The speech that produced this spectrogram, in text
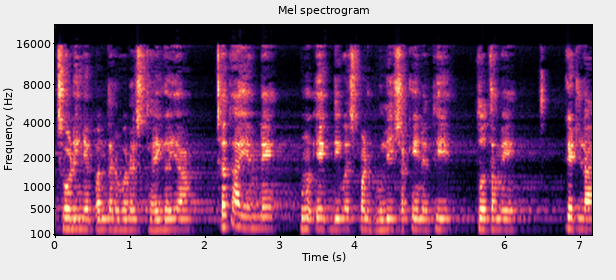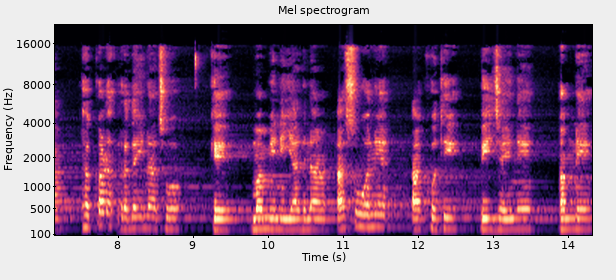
છોડીને પંદર વર્ષ થઈ ગયા. છતાં એમને હું એક દિવસ પણ ભૂલી શકી નથી. તો તમે કેટલા ઠક્કણ હૃદયના છો કે મમ્મીની યાદના આંસુ અને આંખોથી પી જઈને અમને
